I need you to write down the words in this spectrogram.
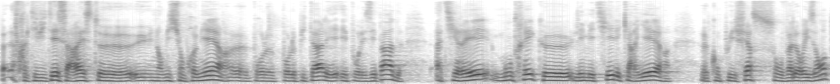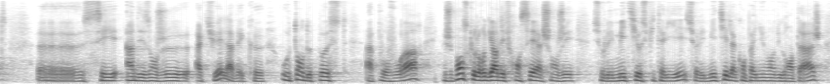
Bah, l'attractivité, ça reste une ambition première pour l'hôpital et pour les EHPAD attirer, montrer que les métiers, les carrières euh, qu'on peut y faire sont valorisantes. Euh, c'est un des enjeux actuels avec euh, autant de postes à pourvoir. je pense que le regard des Français a changé sur les métiers hospitaliers, sur les métiers de l'accompagnement du grand âge,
